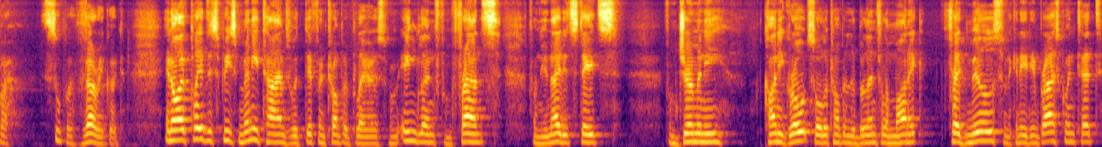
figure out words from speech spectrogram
Super, super, very good. You know, I've played this piece many times with different trumpet players from England, from France, from the United States, from Germany. Connie Groth, solo trumpet in the Berlin Philharmonic. Fred Mills from the Canadian Brass Quintet.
